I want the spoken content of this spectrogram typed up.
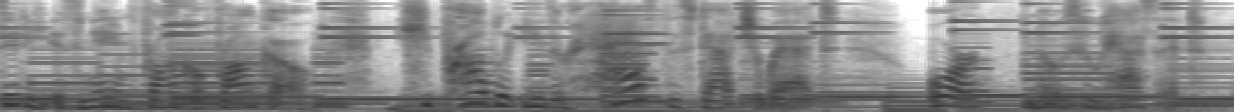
city is named Franco Franco. He probably either has the statuette or knows who has it.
